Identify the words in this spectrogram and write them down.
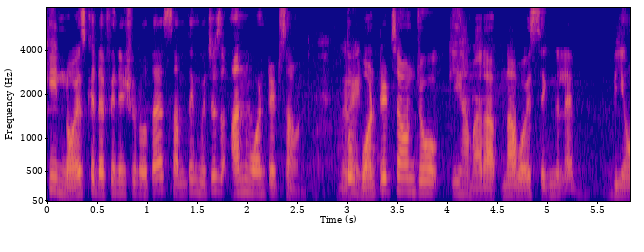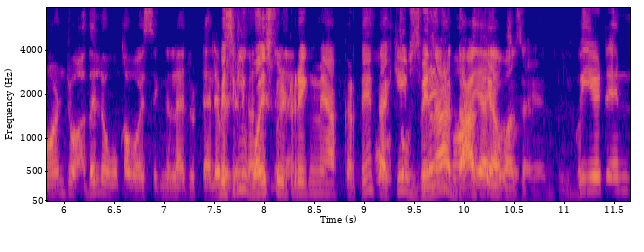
कि नॉइज़ का डेफिनेशन होता है something which is unwanted sound तो वांटेड साउंड जो कि हमारा अपना वॉइस सिग्नल है बियॉन्ड जो अदर लोगों का वॉइस सिग्नल है जो टेलीविज़न बेसिकली वॉइस फिल्टरिंग में आप करते हैं ताकि तो बिना दाग के आवाज़ आए be it in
